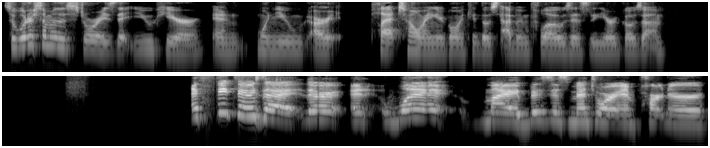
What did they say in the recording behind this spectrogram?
So what are some of the stories that you hear and when you are plateauing you're going through those ebb and flows as the year goes on? I think there's a there and one my business mentor and partner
